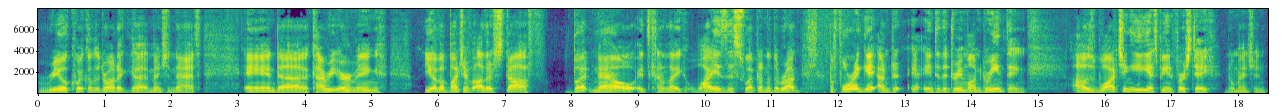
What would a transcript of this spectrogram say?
real quick on the draw to uh, mention that, and uh, Kyrie Irving. You have a bunch of other stuff but now it's kind of like, why is this swept under the rug? Before I get under, into the Draymond Green thing, I was watching ESPN First Take, no mention.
